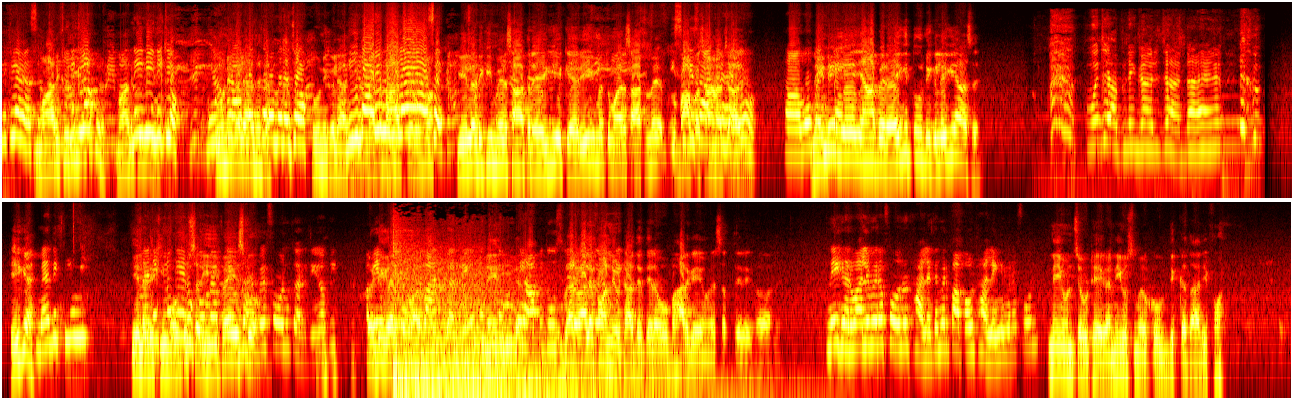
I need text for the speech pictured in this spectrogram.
निकलो यहाँ से। मार क्यों निकलो। मार नहीं नहीं निकलो। तू निकल यहाँ से मेरा जाओ। तू निकल यहाँ नींद आ रही मुझे यहाँ से। ये लड़की मेरे साथ रहेगी ये कह रही है मैं तुम्हारे साथ में वापस आना चाह रही हूँ। हाँ नहीं नहीं ये यहाँ पे रहेगी तू निकलेगी यहाँ से। मुझे अपने घर जाना है। ठीक है? मैं निकलूँगी। ये लड़की बहुत शरीफ है इसको पे फ़ोन कर रही हूँ अभी। अभी घर पे बात- कर रही हूँ नहीं नहीं यहाँ पे दूसरे घर वाले फ़ोन नहीं उठाते तेरा वो बाहर गए हुए सब तेरे घर वाले नहीं घर वाले मेरा फ़ोन उठा लेते मेरे पापा उठा लेंगे मेरा फ़ोन नहीं उनसे उठेगा नहीं उसमें को दिक्कत आ रही फ़ोन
